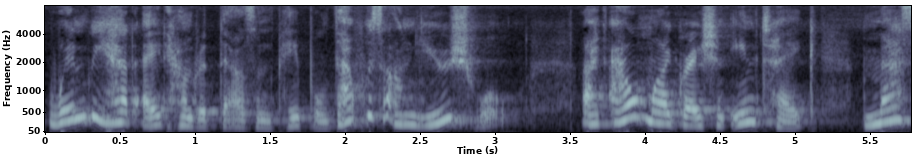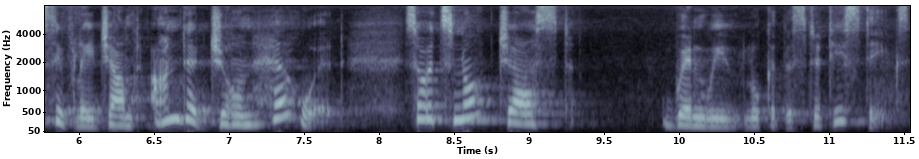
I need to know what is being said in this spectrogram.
when we had 800,000 people, that was unusual. Like our migration intake massively jumped under John Howard. So it's not just when we look at the statistics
